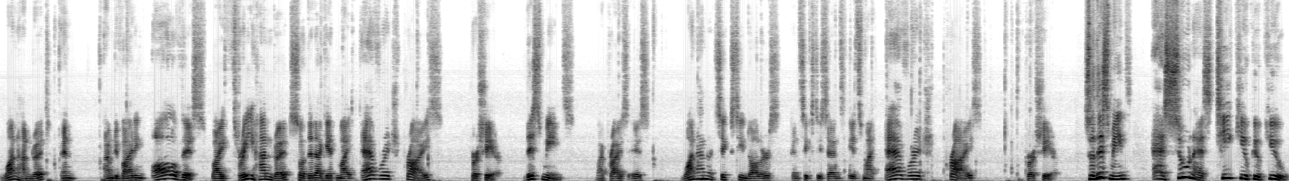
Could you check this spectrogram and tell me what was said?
100 and I'm dividing all of this by 300 so that I get my average price per share. This means my price is $116.60. It's my average price per share. So this means as soon as TQQQ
